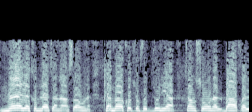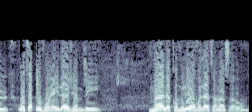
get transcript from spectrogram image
ما لكم لا تناصرون. كما كنتم في الدنيا تنصرون الباطل وتقفون إلى جنبه. ما لكم اليوم لا تناصرون.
